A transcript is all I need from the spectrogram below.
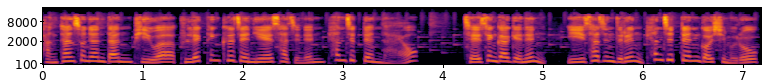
방탄소년단 B와 블랙핑크 제니의 사진은 편집됐나요? 제 생각에는 이 사진들은 편집된 것이므로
